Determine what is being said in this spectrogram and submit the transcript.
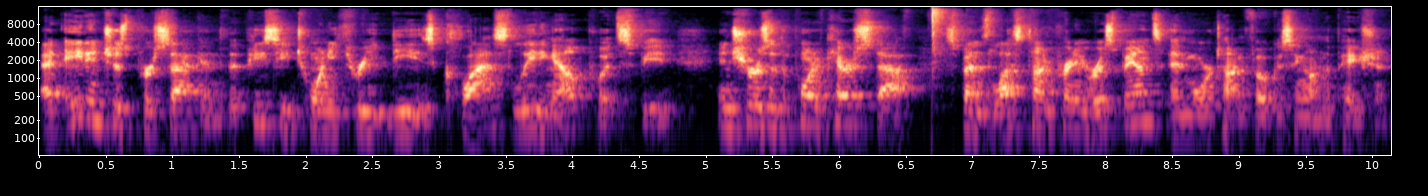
at 8 inches per second, the PC23D's class-leading output speed ensures that the point-of-care staff spends less time printing wristbands and more time focusing on the patient.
